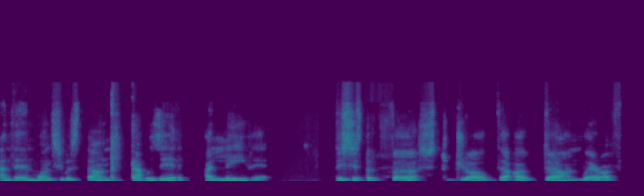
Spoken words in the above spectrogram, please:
And then once it was done, that was it. I leave it. This is the first job that I've done where I've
